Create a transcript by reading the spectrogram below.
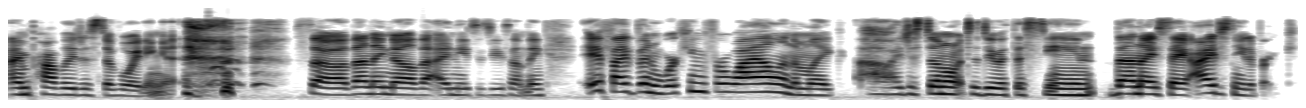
I'm probably just avoiding it. So then I know that I need to do something. If I've been working for a while and I'm like, oh, I just don't know what to do with this scene, then I say I just need a break.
